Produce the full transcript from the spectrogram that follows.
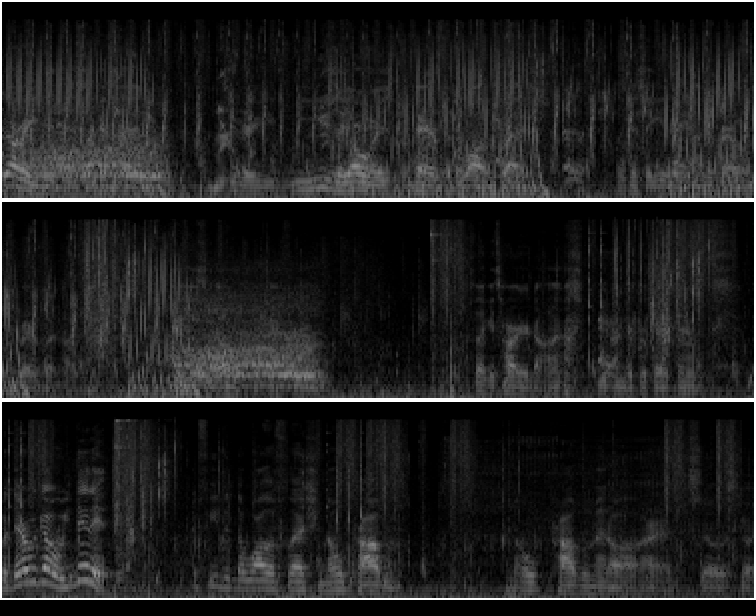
We already did this. Like I said, we usually always prepare for the wall of flesh. I was gonna say either under prepare or over prepare, but like, pretty easy to over feel like it's harder to un be underprepared for him. But there we go. We did it. Defeated the wall of flesh. No problem. No problem at all. Alright, so let's go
